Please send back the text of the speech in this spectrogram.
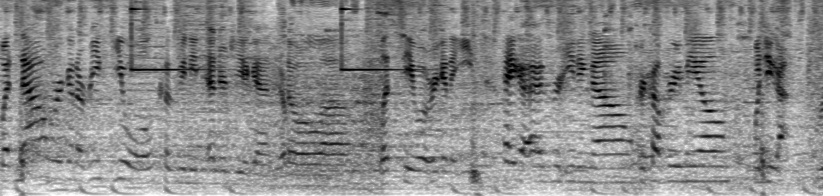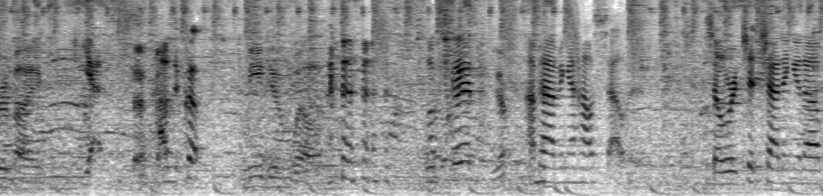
But now we're gonna refuel because we need energy again. Yep. So uh, let's see what we're gonna eat. Hey guys, we're eating now. Recovery meal. What do you got? Ribeye. Yes. How's it cooked? Medium well. Looks good. Yep. I'm having a house salad. So we're chit-chatting it up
